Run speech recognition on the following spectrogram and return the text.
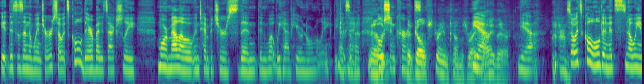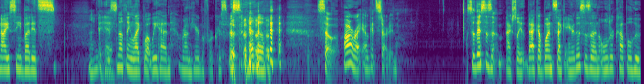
It, this is in the winter, so it's cold there, but it's actually more mellow in temperatures than than what we have here normally because Okay. of the Yeah, ocean The currents. The Gulf Stream comes right Yeah. by there. Yeah. so it's cold and it's snowy and icy, but it's Okay. it's nothing like what we had around here before Christmas. so, all right, I'll get started. So this is um, actually back up one second here. This is an older couple who,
